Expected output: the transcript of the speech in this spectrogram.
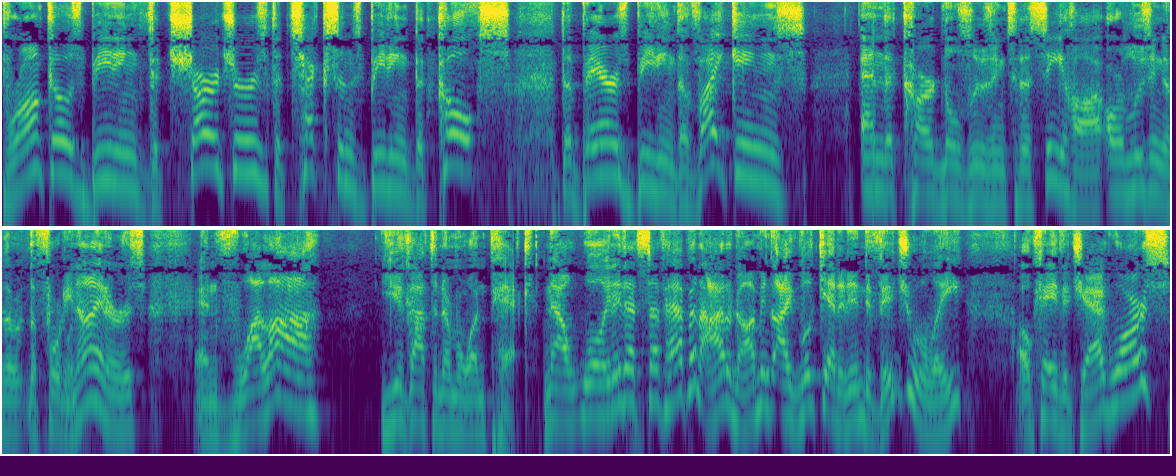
Broncos beating the Chargers, the Texans beating the Colts, the Bears beating the Vikings, and the Cardinals losing to the Seahawks or losing to the, the 49ers. And voila, you got the number one pick. Now, will any of that stuff happen? I don't know. I mean, I look at it individually. Okay, the Jaguars.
